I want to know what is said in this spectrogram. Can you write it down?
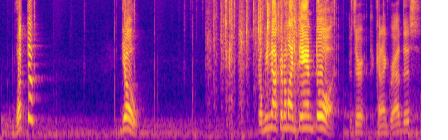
What the? Yo. Don't be knocking on my damn door. Is there, can I grab this?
